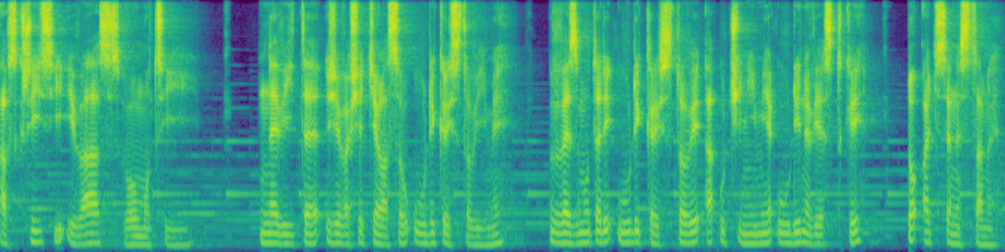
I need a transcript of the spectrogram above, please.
a vzkřísí i vás svou mocí. Nevíte, že vaše těla jsou údy Kristovými? Vezmu tedy údy Kristovi a učiním je údy nevěstky? To ať se nestane.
